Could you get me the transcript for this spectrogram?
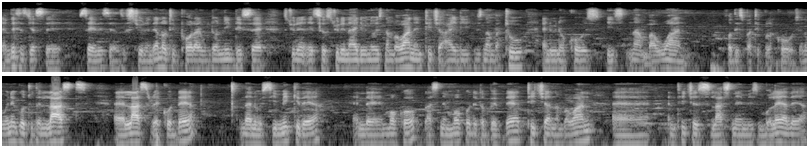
And this is just the say this as a student. They're not important. We don't need this uh, student it's a student id we know is number one and teacher id is number two and we know course is number one for this particular course and when you go to the last uh, last record there then we see Mickey there and uh, Moko last name Moko of birth there teacher number one uh, and teacher's last name is Mbolea there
